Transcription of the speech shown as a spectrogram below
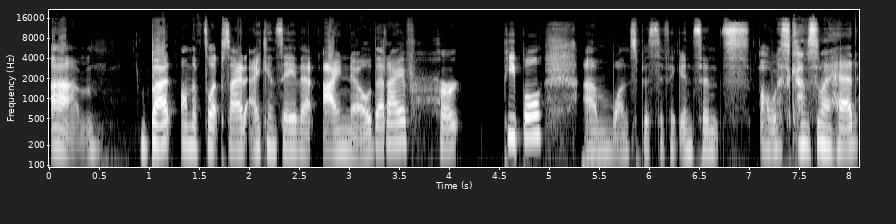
Um, but on the flip side, I can say that I know that I've hurt people. Um, one specific instance always comes to my head.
